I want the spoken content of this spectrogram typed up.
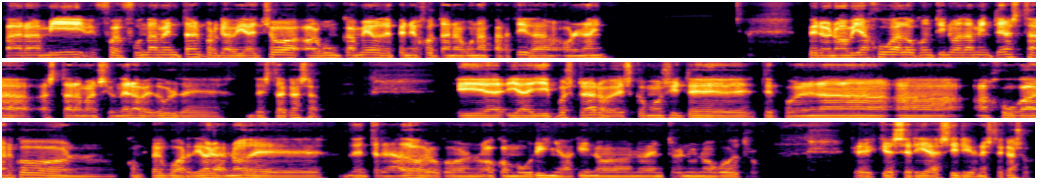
para mí fue fundamental porque había hecho algún cameo de PNJ en alguna partida online, pero no había jugado continuadamente hasta, hasta la mansión de Abedul de, de esta casa. Y, y, allí, pues claro, es como si te, te ponen a, a, jugar con, con Pep Guardiola, ¿no? De, de entrenador o con, o con Mourinho. Aquí no, no entro en uno u otro, que, que sería Sirio en este caso.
